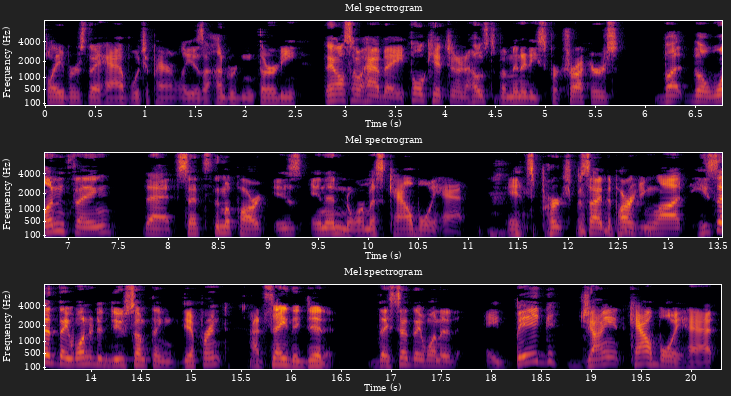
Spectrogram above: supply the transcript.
flavors they have, which apparently is 130. They also have a full kitchen and a host of amenities for truckers. But the one thing that sets them apart is an enormous cowboy hat. It's perched beside the parking lot. He said they wanted to do something different. I'd say they did it. They said they wanted a big, giant cowboy hat.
